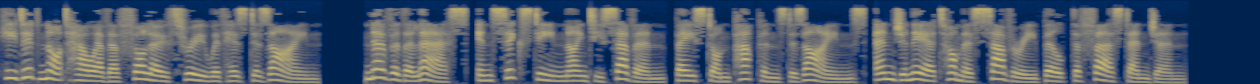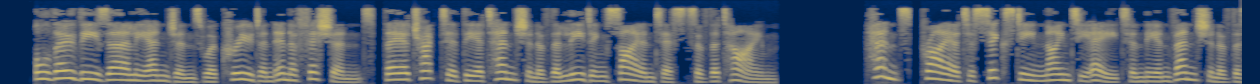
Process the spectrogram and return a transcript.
He did not however follow through with his design. Nevertheless, in 1697, based on Papin's designs, engineer Thomas Savery built the first engine. Although these early engines were crude and inefficient, they attracted the attention of the leading scientists of the time. Hence, prior to 1698 and the invention of the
